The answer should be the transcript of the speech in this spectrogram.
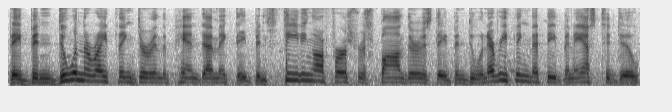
They've been doing the right thing during the pandemic. They've been feeding our first responders. They've been doing everything that they've been asked to do.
